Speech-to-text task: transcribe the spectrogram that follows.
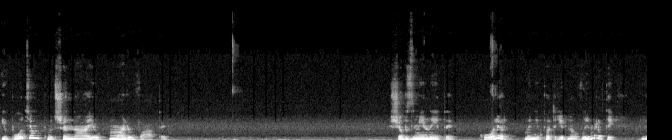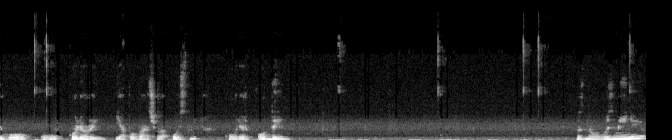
і потім починаю малювати. Щоб змінити колір, мені потрібно вибрати його у кольори. Я побачила ось мій колір 1. Знову змінюю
